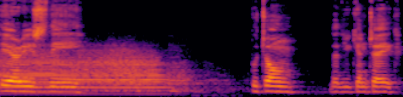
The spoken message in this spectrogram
Here is the button that you can take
